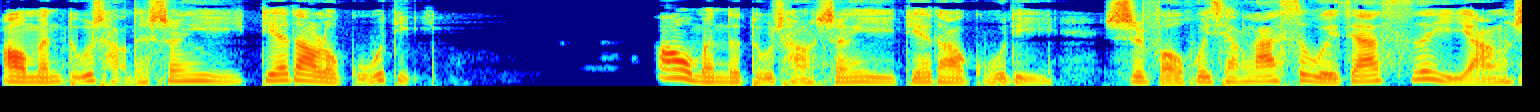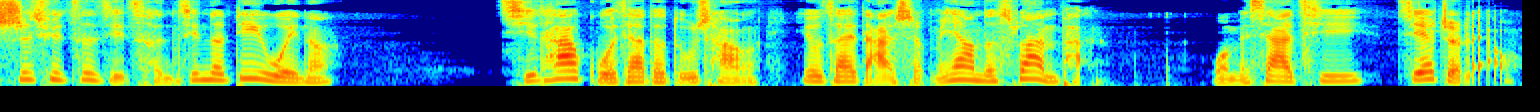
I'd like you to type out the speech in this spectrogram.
澳门赌场的生意跌到了谷底。澳门的赌场生意跌到谷底，是否会像拉斯维加斯一样失去自己曾经的地位呢？其他国家的赌场又在打什么样的算盘？我们下期接着聊。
